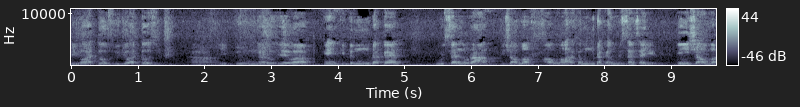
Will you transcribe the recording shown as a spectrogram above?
500, 700. Ha, itu mengarut je bang. Kan kita memudahkan urusan orang, insya-Allah Allah akan memudahkan urusan saya. Insya-Allah.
